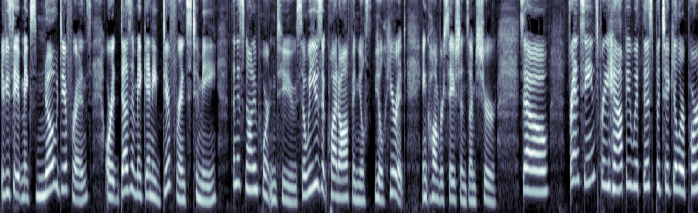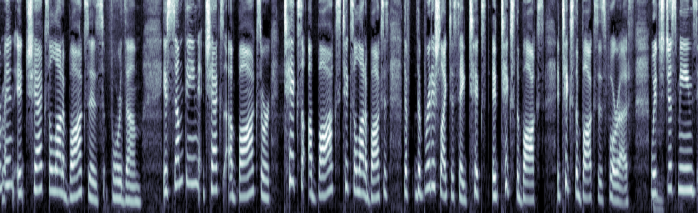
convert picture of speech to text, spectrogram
if you say it makes no difference or it doesn't make any difference to me, then it's not important to you. So we use it quite often. You'll you'll hear it in conversations, I'm sure. So Francine's pretty happy with this particular apartment. It checks a lot of boxes for them. If something checks a box or ticks a box, ticks a lot of boxes, the, the British like to say ticks, it ticks the box, it ticks the boxes for us, which just means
